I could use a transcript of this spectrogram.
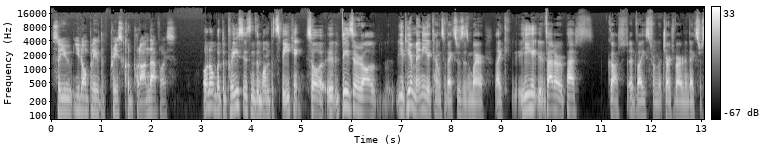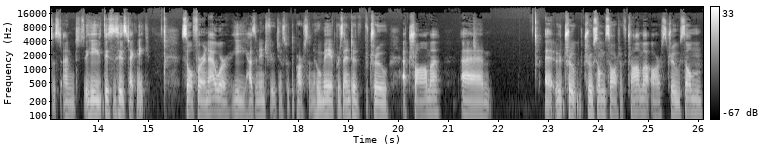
So you you don't believe the priest could put on that voice? Oh no but the priest isn't the one that's speaking. So uh, these are all you'd hear many accounts of exorcism where like he father pat got advice from a church of ireland exorcist and he this is his technique. So for an hour, he has an interview just with the person who may have presented through a trauma, um, uh, through through some sort of trauma or through some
